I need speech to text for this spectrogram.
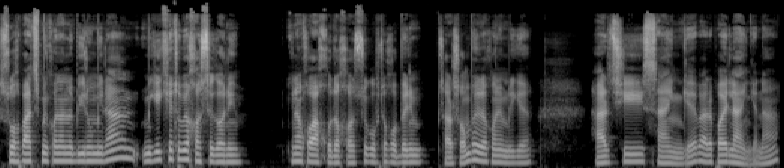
صحبت می‌کنن و بیرون میرن میگه که تو بیا خواستگاریم. اینم خب از خدا خواسته گفته خب بریم سرسام پیدا کنیم دیگه. هرچی سنگه برای پای لنگه نه؟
